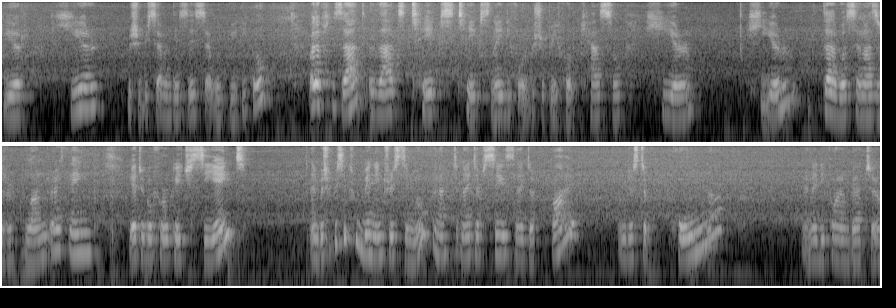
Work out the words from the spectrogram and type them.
here here. Bishop b7 this this that would be equal. But after that that takes takes knight d4 bishop a4 castle here here. That was another blunder I think. We had to go for rook h8 and bishop e6 would be an interesting move. And after knight f6 knight f5 I'm just a pawn up. And knight d4 I'm better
